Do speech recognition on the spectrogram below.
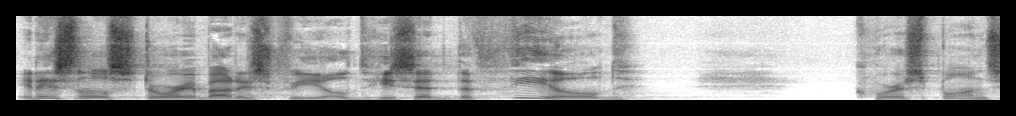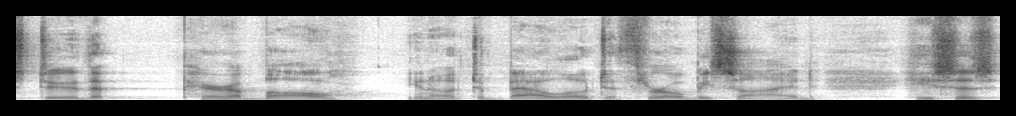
In his little story about his field, he said the field corresponds to the parabol, you know, to ballo, to throw beside. He says,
